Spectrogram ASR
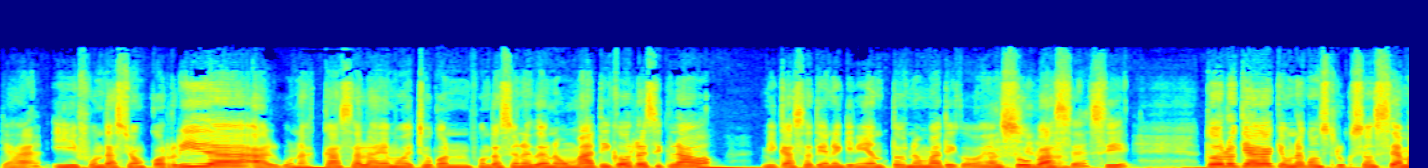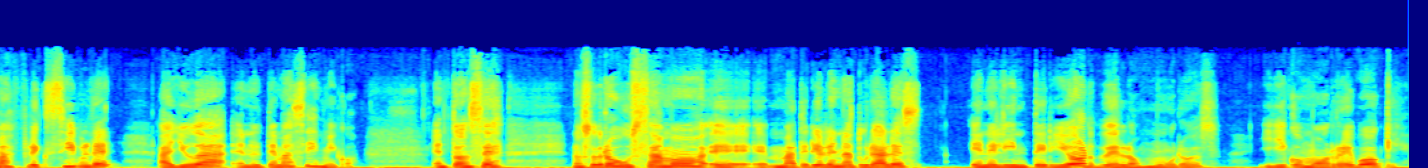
¿Ya? Y fundación corrida, algunas casas las hemos hecho con fundaciones de neumáticos reciclados. Mi casa tiene 500 neumáticos en Ah, su sí, ¿ah? base, sí. Todo lo que haga que una construcción sea más flexible ayuda en el tema sísmico. Entonces, nosotros usamos eh, materiales naturales en el interior de los muros y como revoque.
